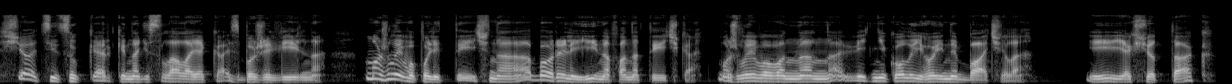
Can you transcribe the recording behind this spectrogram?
що ці цукерки надіслала якась божевільна, можливо, політична або релігійна фанатичка. Можливо, вона навіть ніколи його і не бачила. І якщо так,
